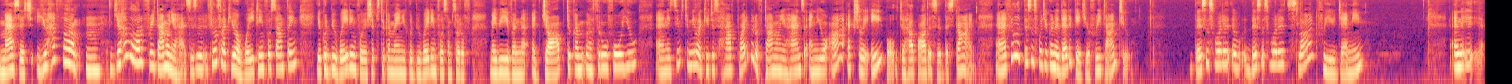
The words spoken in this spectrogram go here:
message, you have um, mm, you have a lot of free time on your hands. It feels like you are waiting for something. You could be waiting for your ships to come in. You could be waiting for some sort of maybe even a job to come uh, through for you. And it seems to me like you just have quite a bit of time on your hands and you are actually able to help others at this time. And I feel like this is what you're going to dedicate your free time to. This is what it this is what it's like for you, Jamie. And it,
